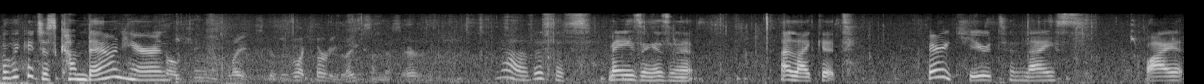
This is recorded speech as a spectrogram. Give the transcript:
But we could just come down here and, It's Chain of Lakes because there's like 30 lakes in this area. yeah, this is amazing, isn't it? I like it. Very cute and nice, quiet.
